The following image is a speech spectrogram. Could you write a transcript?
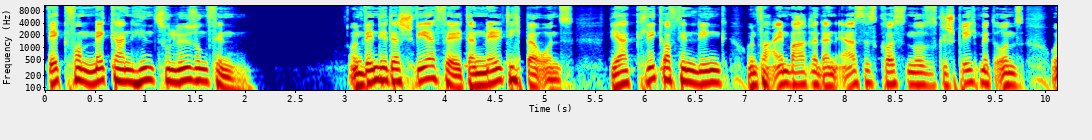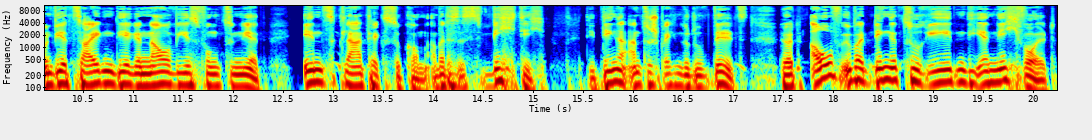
Weg vom Meckern hin zu Lösung finden. Und wenn dir das schwer fällt, dann melde dich bei uns. Ja, klick auf den Link und vereinbare dein erstes kostenloses Gespräch mit uns und wir zeigen dir genau, wie es funktioniert, ins Klartext zu kommen. Aber das ist wichtig die Dinge anzusprechen, die du willst. Hört auf, über Dinge zu reden, die ihr nicht wollt,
